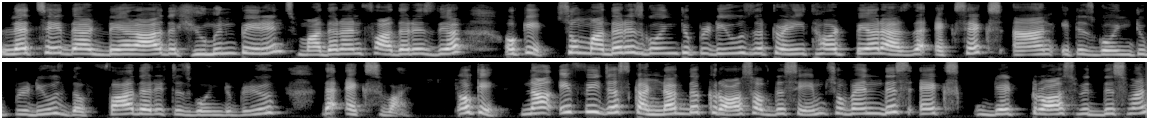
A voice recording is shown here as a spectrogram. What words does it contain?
let's say that there are the human parents, mother and father is there. Okay. So mother is going to produce the 23rd pair as the XX and it is going to produce the father, it is going to produce the XY. Okay, now if we just conduct the cross of the same, so when this X get crossed with this one,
